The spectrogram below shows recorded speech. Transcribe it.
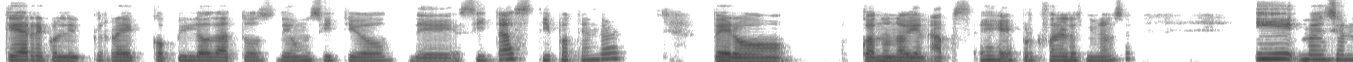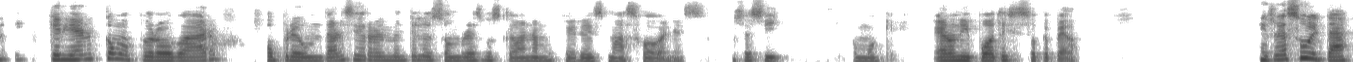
que recopiló datos de un sitio de citas tipo Tinder, pero cuando no habían apps, porque fue en el 2011. Y mencion querían como probar o preguntar si realmente los hombres buscaban a mujeres más jóvenes. O sea, sí, como que era una hipótesis o qué pedo. Y resulta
